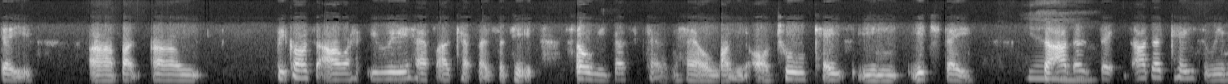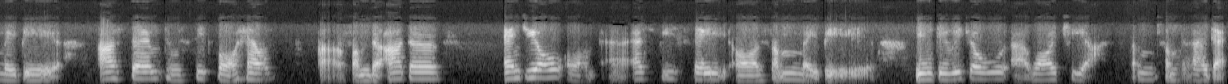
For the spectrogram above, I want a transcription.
day. Uh, but um, because our we have a capacity, so we just can have one or two case in each day. Yeah. The other the other case we maybe ask them to seek for help uh, from the other NGO or uh, SPC or some maybe individual uh, volunteer, some, something like that.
